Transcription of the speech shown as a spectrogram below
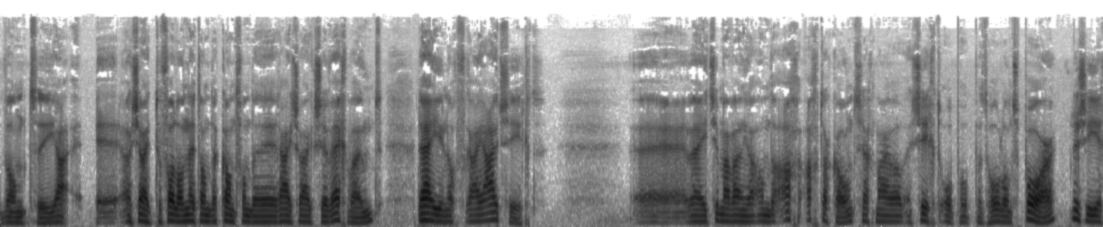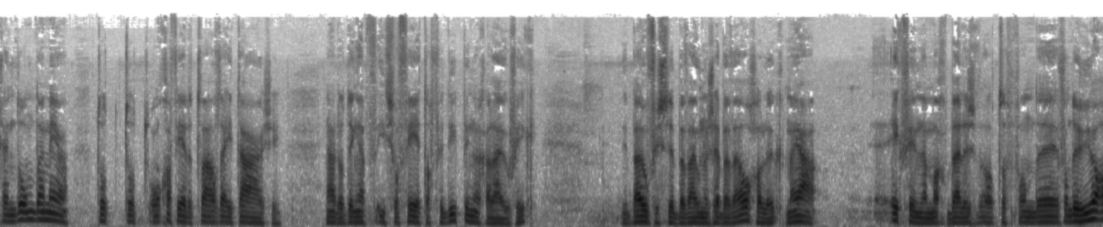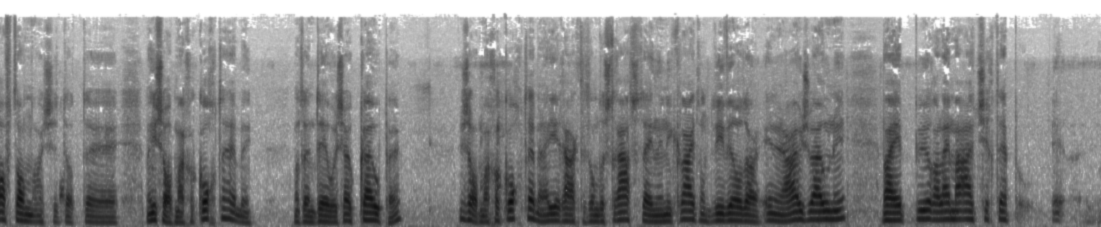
Want uh, ja, eh, als jij toevallig net aan de kant van de Rijswijkse weg woont, daar heb je nog vrij uitzicht. Uh, weet je, maar wanneer je aan de achterkant, zeg maar, zicht op, op het Hollandspoor, dan zie je geen donder meer. Tot, tot ongeveer de twaalfde etage. Nou, dat ding heeft iets van 40 verdiepingen, geloof ik. De bovenste bewoners hebben wel geluk. Maar ja, ik vind dat mag wel eens wat van de, van de huur af dan. Als je dat, uh, maar je zal het maar gekocht hebben. Want een deel is ook kopen. Je zal het maar gekocht hebben. En je raakt het aan de straatstenen niet kwijt. Want wie wil er in een huis wonen waar je puur alleen maar uitzicht hebt. Eh,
